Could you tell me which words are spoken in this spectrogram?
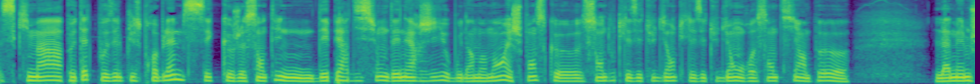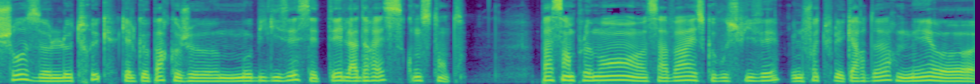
ce qui m'a peut-être posé le plus problème, c'est que je sentais une déperdition d'énergie au bout d'un moment. Et je pense que sans doute les étudiantes, les étudiants ont ressenti un peu la même chose, le truc, quelque part, que je mobilisais, c'était l'adresse constante. Pas simplement euh, ça va, est-ce que vous suivez une fois tous les quarts d'heure, mais euh,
